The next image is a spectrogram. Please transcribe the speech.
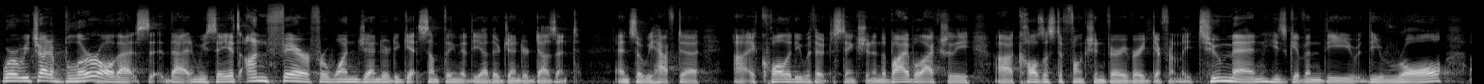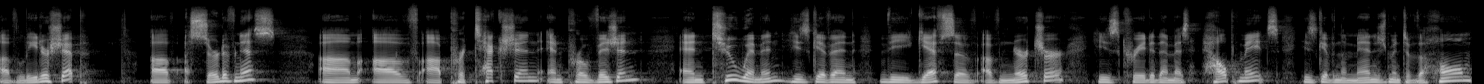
where we try to blur all that that, and we say it's unfair for one gender to get something that the other gender doesn't, and so we have to uh, equality without distinction. And the Bible actually uh, calls us to function very very differently. To men, He's given the the role of leadership, of assertiveness um, of uh, protection and provision. And to women, he's given the gifts of, of nurture. He's created them as helpmates. He's given them management of the home.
